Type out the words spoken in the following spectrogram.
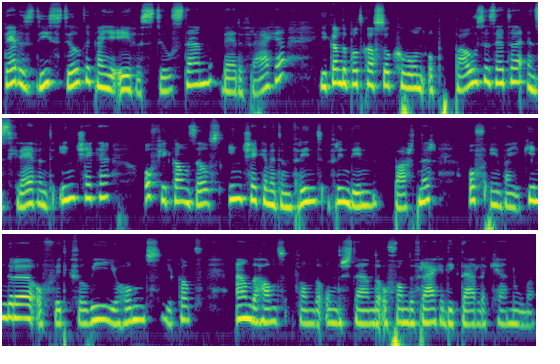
Tijdens die stilte kan je even stilstaan bij de vragen. Je kan de podcast ook gewoon op pauze zetten en schrijvend inchecken, of je kan zelfs inchecken met een vriend, vriendin, partner of een van je kinderen, of weet ik veel wie, je hond, je kat, aan de hand van de onderstaande of van de vragen die ik dadelijk ga noemen.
